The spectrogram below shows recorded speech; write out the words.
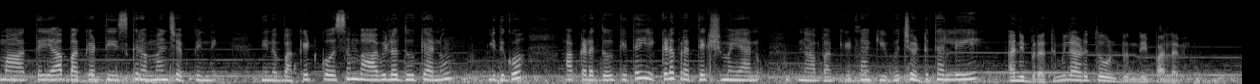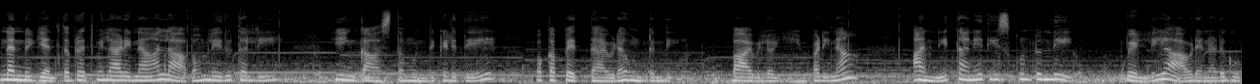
మా అత్తయ్య బకెట్ తీసుకురమ్మని చెప్పింది. నేను బకెట్ కోసం బావిలో దూకాను. ఇదిగో అక్కడ దూకితే ఇక్కడ ప్రత్యక్షమయ్యాను. నా బకెట్ నాకు ఇవ్వు చెట్టు తల్లి. అని బ్రతిమిలాడుతూ ఉంటుంది పల్లవి. నన్ను ఎంత బ్రతిమిలాడినా లాభం లేదు తల్లి. ఇంకాస్త ముందుకెళితే ఒక పెద్ద ఆవిడ ఉంటుంది. బావిలో ఏం పడినా అన్నీ తనే తీసుకుంటుంది. వెళ్ళి ఆవిడనడుగు.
